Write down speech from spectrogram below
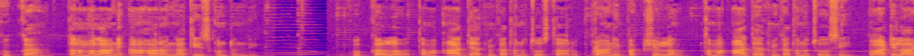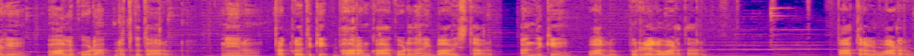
కుక్క తన మలాన్ని ఆహారంగా తీసుకుంటుంది. కుక్కల్లో తమ ఆధ్యాత్మికతను చూస్తారు. ప్రాణి పక్షుల్లో తమ ఆధ్యాత్మికతను చూసి వాటిలాగే వాళ్ళు కూడా బ్రతుకుతారు. నేను ప్రకృతికి భారం కాకూడదని భావిస్తారు. అందుకే వాళ్ళు పుర్రెలు వాడతారు. పాత్రలు వాడరు.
